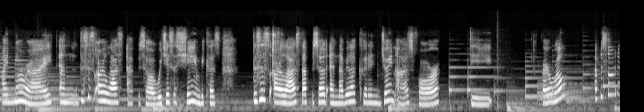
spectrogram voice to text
I know, right? And this is our last episode, which is a shame because this is our last episode and Nabila couldn't join us for the farewell episode.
